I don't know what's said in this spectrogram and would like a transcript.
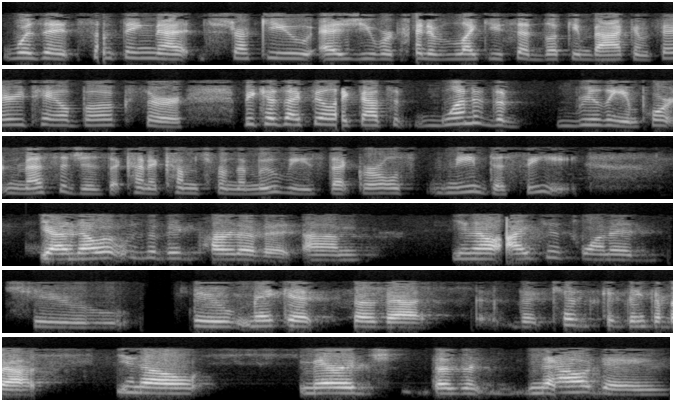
Was it something that struck you as you were kind of, like you said, looking back in fairy tale books? Or because I feel like that's one of the really important messages that kind of comes from the movies that girls need to see. Yeah, no, it was a big part of it. Um, you know, I just wanted to to make it so that the kids could think about you know, marriage doesn't nowadays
